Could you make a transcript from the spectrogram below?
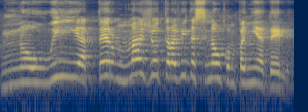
não ia ter mais outra vida senão companhia dele.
